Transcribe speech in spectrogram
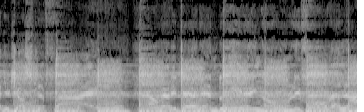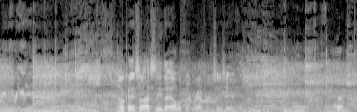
can you justify? How many dead and bleeding only for an ivory line? Okay, so I see the elephant references here. Yeah.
